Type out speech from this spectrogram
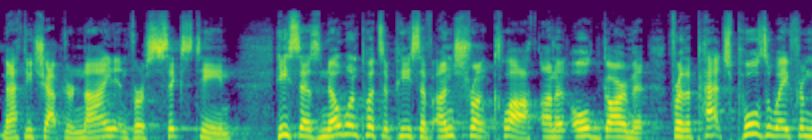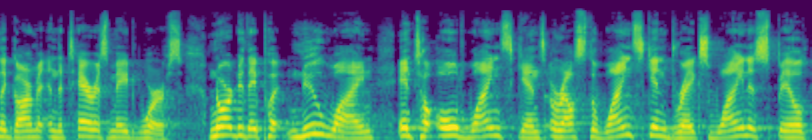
Matthew chapter 9 and verse 16 he says, No one puts a piece of unshrunk cloth on an old garment, for the patch pulls away from the garment and the tear is made worse. Nor do they put new wine into old wineskins, or else the wineskin breaks, wine is spilled,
